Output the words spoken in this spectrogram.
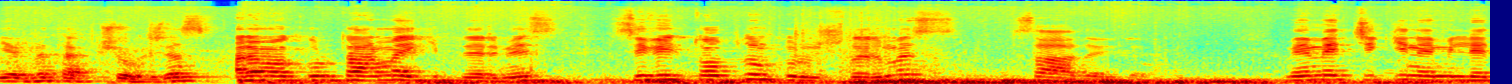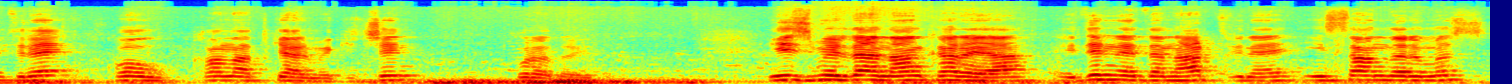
yerine takmış olacağız. Arama kurtarma ekiplerimiz, sivil toplum kuruluşlarımız sahadaydı. Mehmetçik yine milletine kol kanat germek için buradaydı. İzmir'den Ankara'ya, Edirne'den Artvin'e insanlarımız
